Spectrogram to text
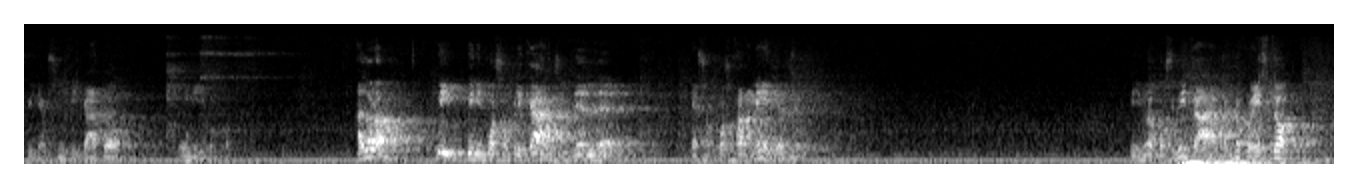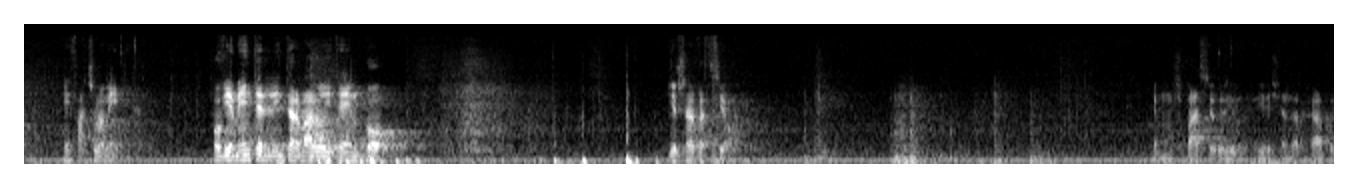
quindi ha un significato univoco. Allora, qui quindi posso applicarci del, posso fare la media Quindi una possibilità proprio questo e faccio la media. Ovviamente nell'intervallo di tempo di osservazione. Diamo uno spazio così riesce ad andare a capo.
